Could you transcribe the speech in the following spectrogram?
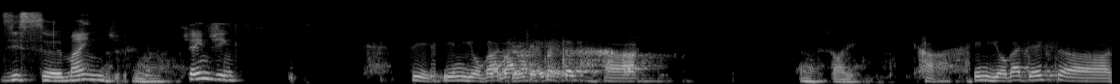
this uh, mind changing. See in yoga text uh, uh, sorry. In yoga text uh,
